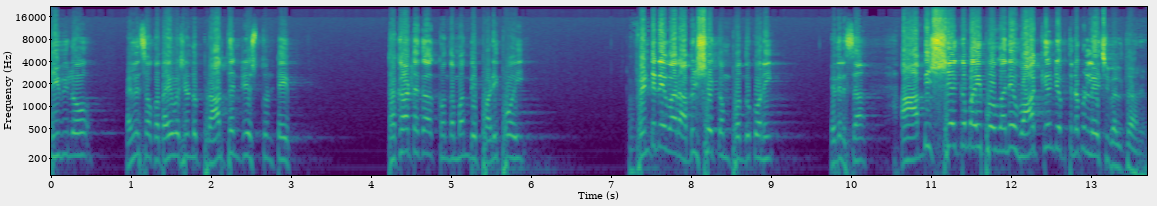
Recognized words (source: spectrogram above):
టీవీలో వెళ్ళేసి ఒక దైవజనుడు ప్రార్థన చేస్తుంటే టకాటగా కొంతమంది పడిపోయి వెంటనే వారు అభిషేకం పొందుకొని ఏం తెలుసా? ఆ అభిషేకం అయిపోగానే వాక్యం చెప్తున్నప్పుడు లేచి వెళ్తారు.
